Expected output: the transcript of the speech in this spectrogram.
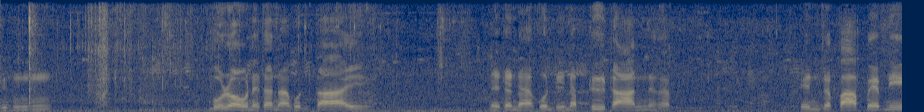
ถึงบุเราในฐานะคนตาย ในฐานะคนที่นับถือฐานนะครับ เห็นสภาแบบนี้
